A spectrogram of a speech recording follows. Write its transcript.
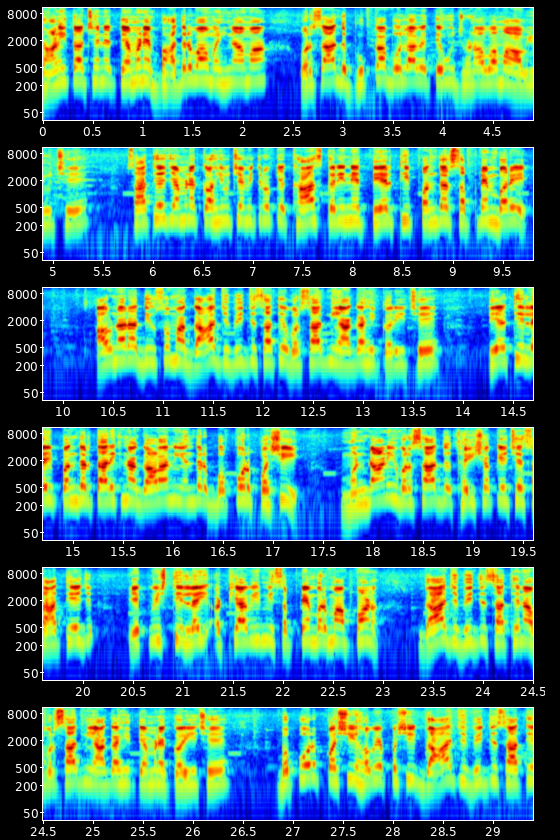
જાણીતા છે ને તેમણે ભાદરવા મહિનામાં વરસાદ ભૂક્કા બોલાવે તેવું જણાવવામાં આવ્યું છે. સાથે જ એમણે કહ્યું છે, મિત્રો, કે ખાસ કરીને તેરથી પંદર સપ્ટેમ્બરે આવનારા દિવસોમાં ગાજવીજ સાથે વરસાદની આગાહી કરી છે. તેરથી લઈ પંદર તારીખના ગાળાની અંદર બપોર પછી મંડાણી વરસાદ થઈ શકે છે. સાથે જ એકવીસથી લઈ અઠ્યાવીસમી સપ્ટેમ્બરમાં પણ ગાજવીજ સાથેના વરસાદની આગાહી તેમણે કરી છે. બપોર પછી, હવે પછી ગાજવીજ સાથે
